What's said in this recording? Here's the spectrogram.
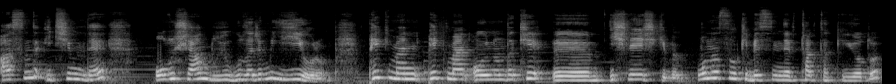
aslında içimde oluşan duygularımı yiyorum. Pac-Man, Pac-Man oyunundaki e, işleyiş gibi. O nasıl ki besinleri tak tak yiyordu.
